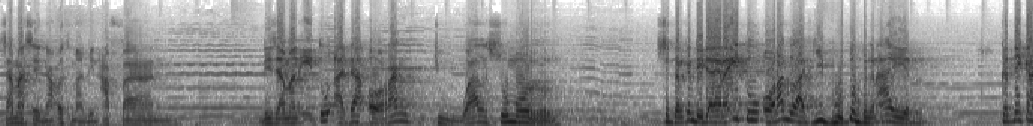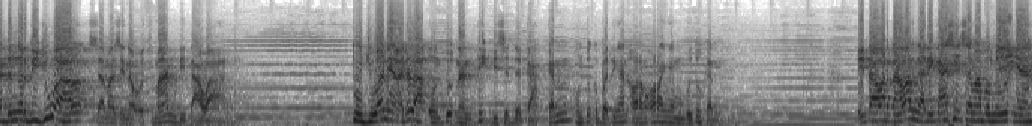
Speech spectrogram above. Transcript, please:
sama Sayyidina Uthman bin Affan. Di zaman itu ada orang jual sumur. Sedangkan di daerah itu orang lagi butuh dengan air. Ketika dengar dijual sama Sina Uthman ditawar. Tujuannya adalah untuk nanti disedekahkan untuk kepentingan orang-orang yang membutuhkan. Ditawar-tawar nggak dikasih sama pemiliknya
